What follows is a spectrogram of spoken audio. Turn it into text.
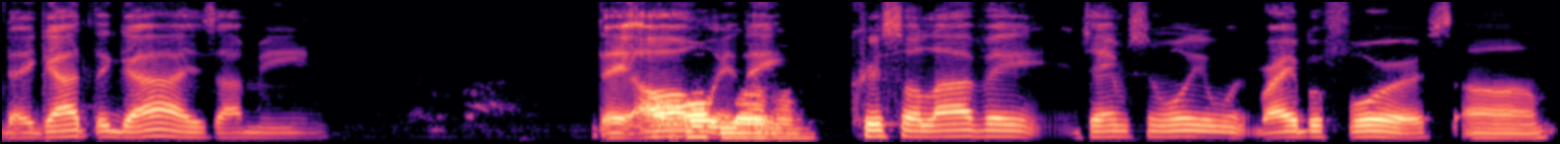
they got the guys. I mean, they all, all they Chris Olave, Jameson Williams went right before us. Um,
